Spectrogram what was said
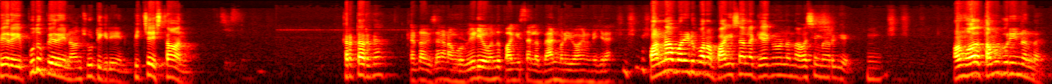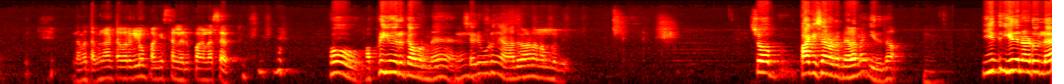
பேரை புது பேரை நான் சூட்டுகிறேன். பிச்சைஸ்தான் கரெக்டாக இருக்கா? கரெக்டாக சார் நான் உங்கள் வீடியோ வந்து பாகிஸ்தானில் பேன் பண்ணிடுவாங்கன்னு நினைக்கிறேன். பண்ணா பண்ணிட்டு போகிறான் பாகிஸ்தானில் கேட்கணுன்னு அவசியமா இருக்கு. அவன் முதல்ல தமிழ் புரியணும்ல நம்ம தமிழ்நாட்டவர்களும் பாகிஸ்தானில் இருப்பாங்களா சார்? ஓ அப்படியும் இருக்கா ஒன்று சரி விடுங்க அது வேணாம் நம்மளுக்கு. ஸோ பாகிஸ்தானோட நிலைமை இதுதான். இது இது நடுவில்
